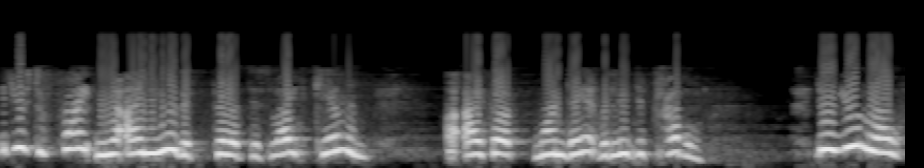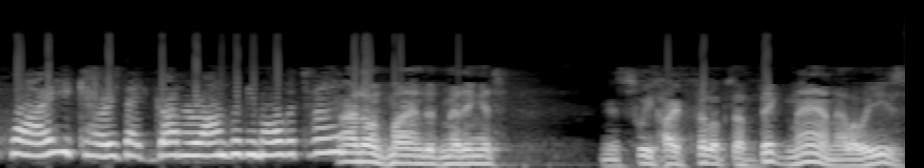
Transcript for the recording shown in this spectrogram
It used to frighten me. I knew that Philip disliked Kim, and I, I thought one day it would lead to trouble. Do you know why he carries that gun around with him all the time? I don't mind admitting it. Your sweetheart Philip's a big man, Eloise,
